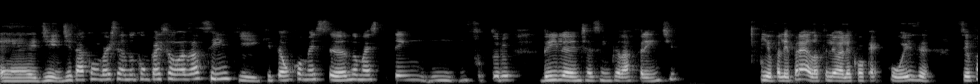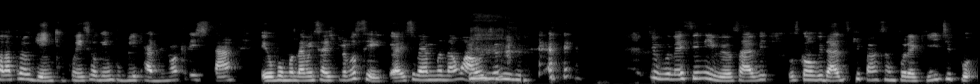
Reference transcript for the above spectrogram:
É, de estar tá conversando com pessoas assim, que estão começando, mas que tem um, um, futuro brilhante assim pela frente. E eu falei para ela, falei, olha, qualquer coisa, se eu falar para alguém que eu conheço alguém publicado e não acreditar, eu vou mandar mensagem para você. Aí você vai me mandar um áudio tipo, nesse nível, sabe? Os convidados que passam por aqui, tipo,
